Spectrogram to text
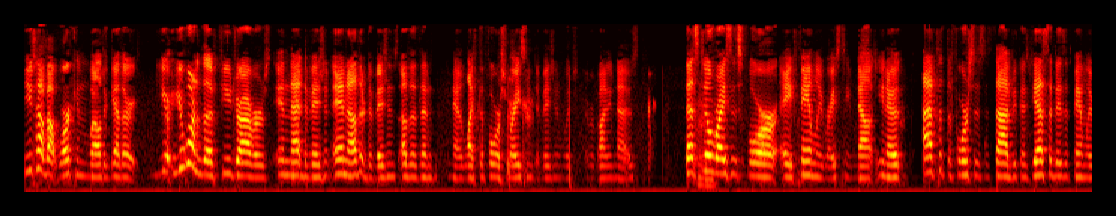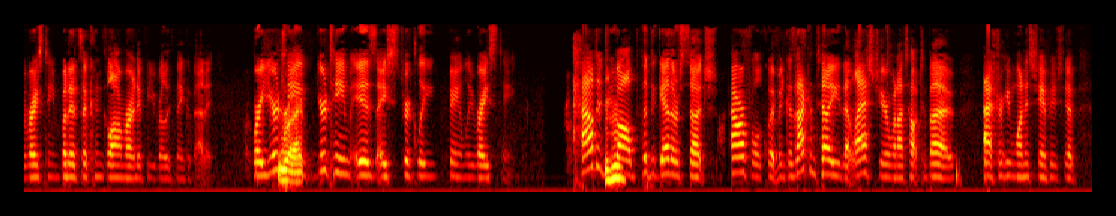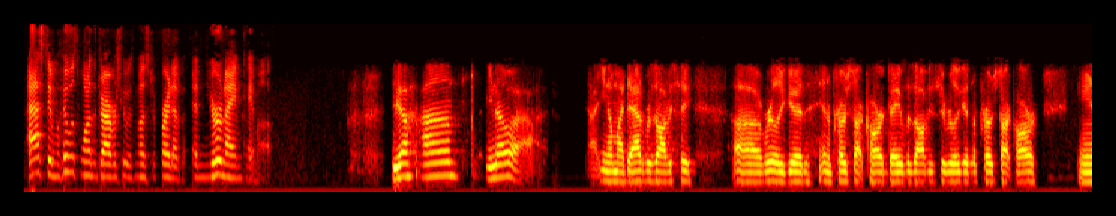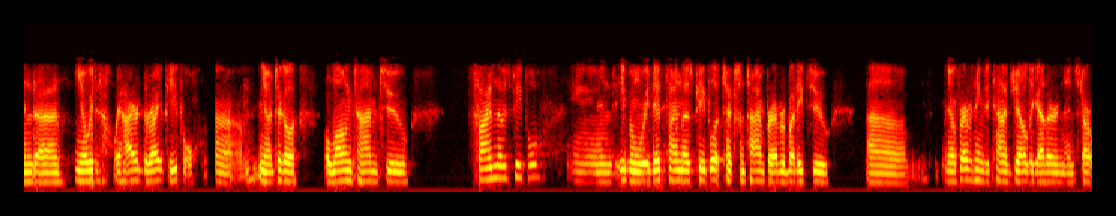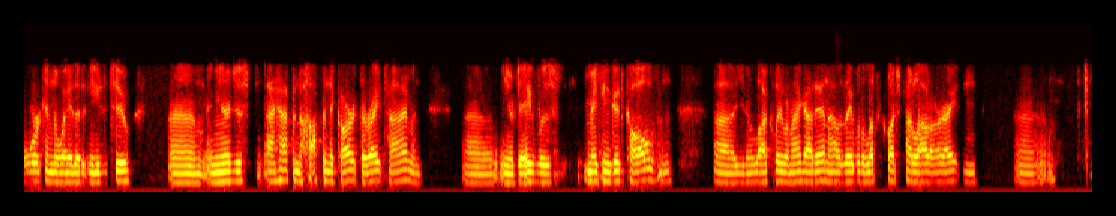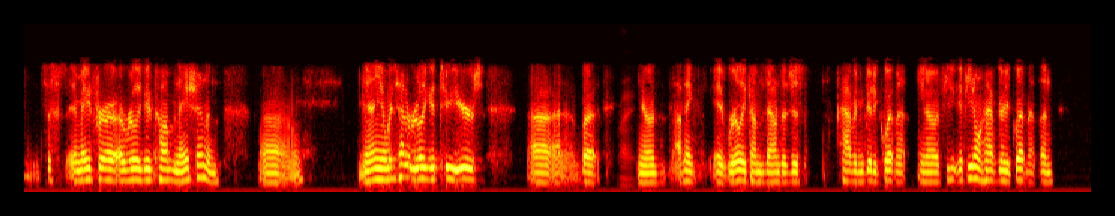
You talk about working well together. You're you're one of the few drivers in that division and other divisions, other than you know like the Force Racing division, which everybody knows, that still races for a family race team. Now, you know, I put the forces aside because yes, it is a family race team, but it's a conglomerate if you really think about it. Where your team, Right. your team is a strictly family race team. How did you Mhm. all put together such powerful equipment? Because I can tell you that last year when I talked to Bo after he won his championship, asked him who was one of the drivers he was most afraid of, and your name came up. Yeah, um, you know, uh, you know, my dad was obviously uh really good in a pro stock car. Dave was obviously really good in a pro stock car, and uh, you know, we we hired the right people. Um, you know, it took a, a long time to find those people, and even when we did find those people, it took some time for everybody to, um, you know, for everything to kind of gel together and, and start working the way that it needed to. Um, and you know, just I happened to hop in the car at the right time, and uh, you know, Dave was making good calls, and uh, you know, luckily when I got in, I was able to let the clutch pedal out all right, and uh, just it made for a really good combination, and uh, yeah, you know, we just had a really good two years, uh, but Right. you know, I think it really comes down to just having good equipment. You know, if you if you don't have good equipment, then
